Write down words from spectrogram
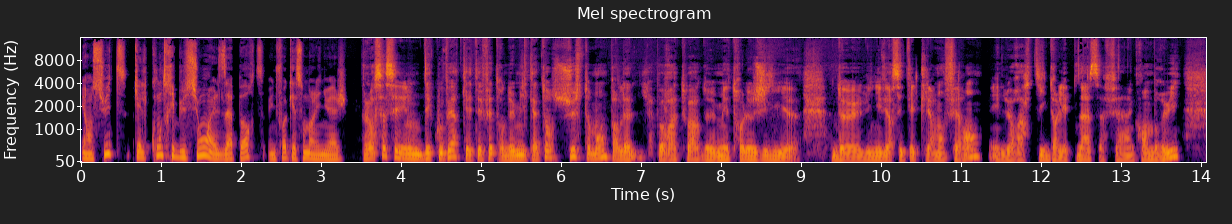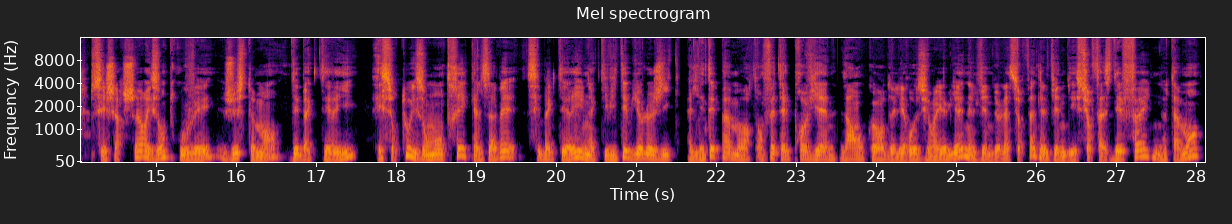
Et ensuite, quelles contributions elles apportent une fois qu'elles sont dans les nuages? Alors ça, c'est une découverte qui a été faite en 2014 justement par le laboratoire de métrologie euh, de l'université de Clermont-Ferrand. Et leur article dans l'EPNAS a fait un grand bruit. Ces chercheurs, ils ont trouvé justement des bactéries et surtout, ils ont montré qu'elles avaient, ces bactéries, une activité biologique. Elles n'étaient pas mortes. En fait, elles proviennent, là encore, de l'érosion éolienne. Elles viennent de la surface. Elles viennent des surfaces des feuilles, notamment.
